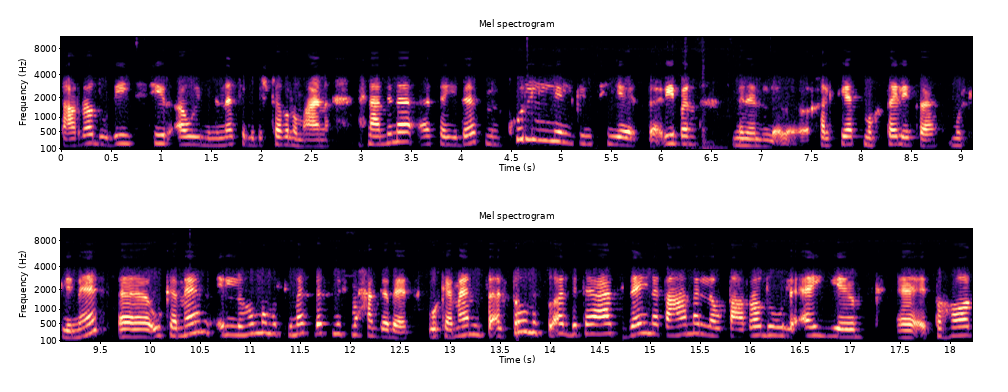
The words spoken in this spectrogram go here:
تعرضوا ليه كتير قوي من الناس اللي بيشتغلوا معانا. إحنا عندنا سيدات من كل الجنسيات تقريبا من الخلفيات مختلفة مسلمات وكمان اللي هم مسلمات بس مش محجبات. وكمان سألتهم السؤال بتاعك إزاي نتعامل لو تعرضوا لأي اضطهاد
